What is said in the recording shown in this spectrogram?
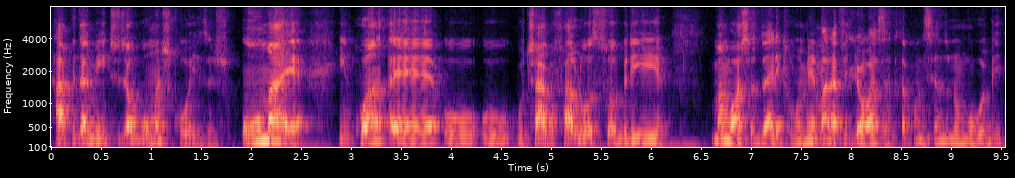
rapidamente de algumas coisas. Uma é, enquanto é, o, o, o Thiago falou sobre uma mostra do Eric Romé maravilhosa que está acontecendo no MUBI,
